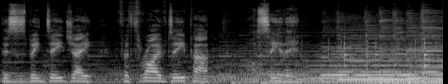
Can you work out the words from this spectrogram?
this has been DJ for Thrive Deeper. I'll see you then.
